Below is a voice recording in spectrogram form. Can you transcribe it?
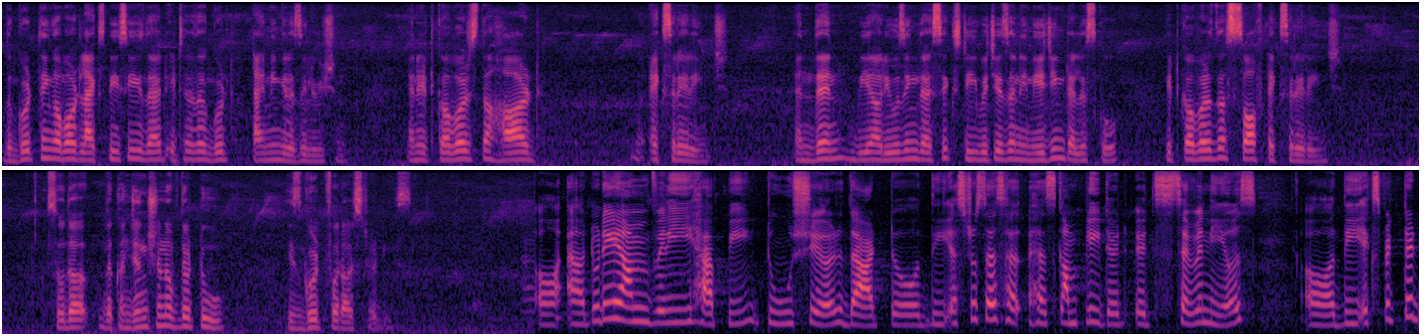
the good thing about LAXPC is that it has a good timing resolution and it covers the hard X-ray range. And then we are using the SXT which is an imaging telescope, it covers the soft X-ray range. So the, the conjunction of the two is good for our studies. Uh, uh, today I am very happy to share that uh, the ASTROSAT ha has completed its 7 years. Uh, the expected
